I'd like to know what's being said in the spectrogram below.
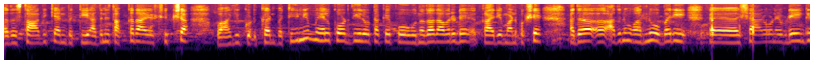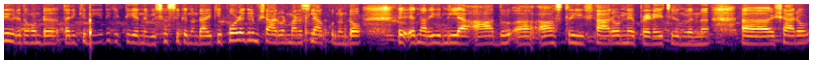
അത് സ്ഥാപിക്കാൻ പറ്റി അതിന് തക്കതായ ശിക്ഷ വാങ്ങിക്കൊടുക്കാൻ പറ്റി. ഇനി മേൽക്കോടതിയിലോട്ടൊക്കെ പോകുന്നത് അത് അവരുടെ കാര്യമാണ്. പക്ഷേ അത് അതിനു അതിനുപരി ഷാരോൺ എവിടെയെങ്കിലും ഇരുന്നു കൊണ്ട് തനിക്ക് നീതി കിട്ടിയെന്ന് വിശ്വസിക്കുന്നുണ്ടായിരിക്കും. ഇപ്പോഴെങ്കിലും ഷാരോൺ മനസ്സിലാക്കുന്നുണ്ടോ എന്നറിയുന്നില്ല. ആ ആ- സ്ത്രീ ഷാരോണിനെ പ്രണയിച്ചിരുന്നുവെന്ന് ഷാരോൺ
